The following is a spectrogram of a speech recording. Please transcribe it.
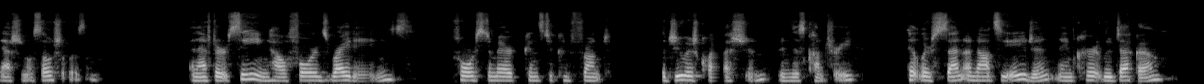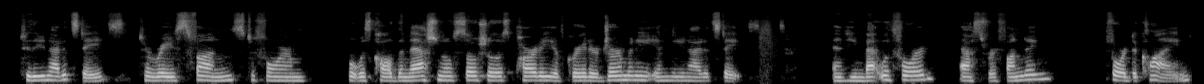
National Socialism. And after seeing how Ford's writings forced Americans to confront the Jewish question in this country, Hitler sent a Nazi agent named Kurt Luedecke to the United States to raise funds to form what was called the National Socialist Party of Greater Germany in the United States. And he met with Ford, asked for funding. Ford declined,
